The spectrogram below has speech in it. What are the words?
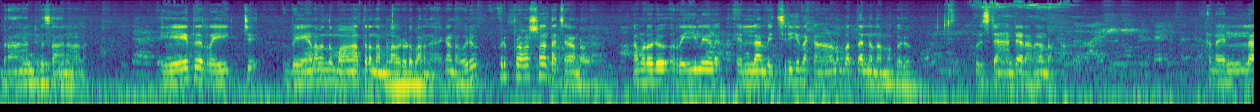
ബ്രാൻഡഡ് സാധനമാണ്. ഏത് റേറ്റ് വേണമെന്ന് മാത്രം നമ്മൾ അവരോട് പറഞ്ഞത് കണ്ടോ? ഒരു ഒരു പ്രൊഫഷണൽ ടച്ചാണ് കണ്ടോ? നമ്മളൊരു റീലുകൾ എല്ലാം വെച്ചിരിക്കുന്ന കാണുമ്പോൾ തന്നെ നമുക്കൊരു ഒരു സ്റ്റാൻഡേർഡാണ് കണ്ടോ? കണ്ടോ? എല്ലാ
